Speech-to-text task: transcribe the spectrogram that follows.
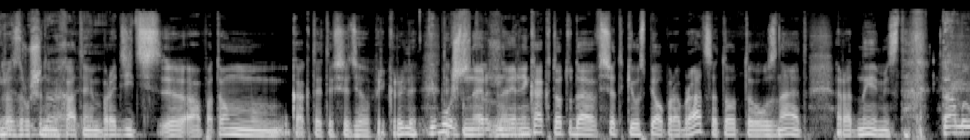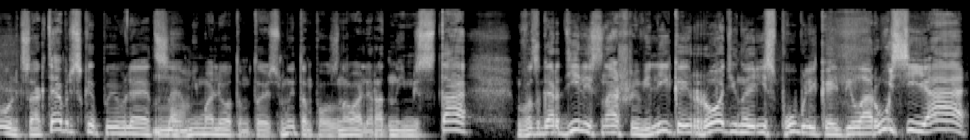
ну, разрушенными да, хатами, бродить, а потом как-то это все дело прикрыли. И так что скажу. наверняка кто туда все-таки успел пробраться, тот узнает родные места. Там и улица Октябрьская появляется да. мимолетом, то есть мы там поузнавали родные места, возгордились нашей великой родиной, республикой Белоруссия.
